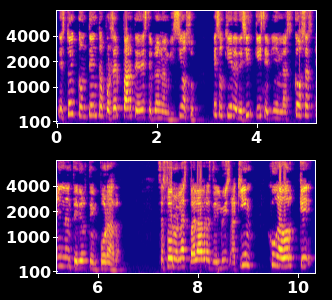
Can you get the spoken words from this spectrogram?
estoy contento por ser parte de este plan ambicioso. Eso quiere decir que hice bien las cosas en la anterior temporada. Esas fueron las palabras de Luis Aquín, jugador que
